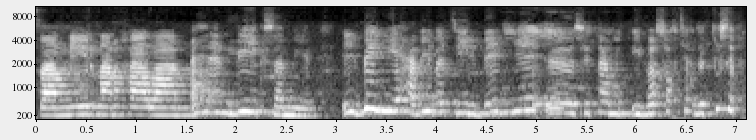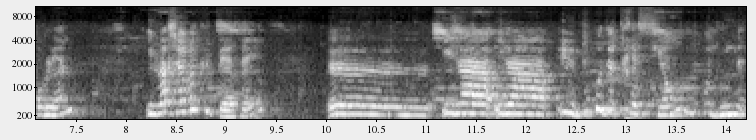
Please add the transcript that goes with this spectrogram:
Samir Marhawan. Big Samir. Le bélier, Habibati, le bélier, euh, c'est un... il va sortir de tous ses problèmes, il va se récupérer. Euh, il, a, il a eu beaucoup de pression, beaucoup de,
